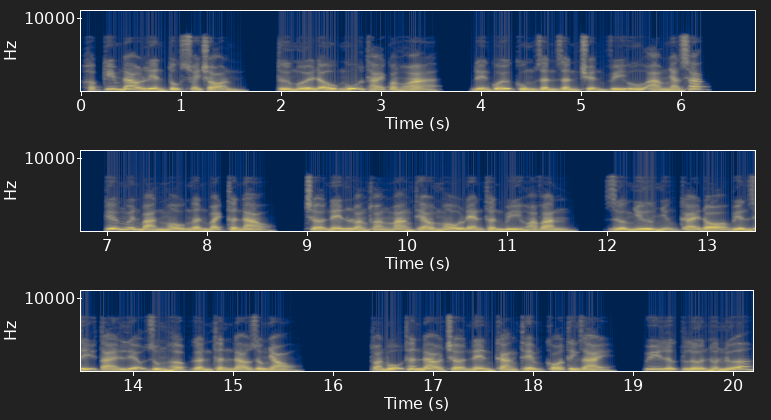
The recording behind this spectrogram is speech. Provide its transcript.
Hợp kim đao liên tục xoay tròn, từ mới đầu ngũ thải quang hoa, đến cuối cùng dần dần chuyển vì ưu ám nhan sắc. Kia nguyên bản màu ngân bạch thân đao, trở nên loáng thoáng mang theo màu đen thần bí hoa văn, dường như những cái đó biến dị tài liệu dung hợp gần thân đao giống nhau. Toàn bộ thân đao trở nên càng thêm có tính dai, uy lực lớn hơn nữa,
